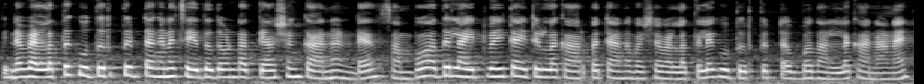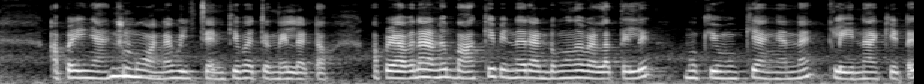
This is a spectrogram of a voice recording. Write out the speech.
പിന്നെ വെള്ളത്തിൽ കുതിർത്തിട്ട് അങ്ങനെ ചെയ്തതുകൊണ്ട് അത്യാവശ്യം കനുണ്ട്. സംഭവം അത് ലൈറ്റ് വെയിറ്റ് ആയിട്ടുള്ള കാർപ്പറ്റാണ് പക്ഷേ വെള്ളത്തിൽ കുതിർത്തിട്ടുമ്പോൾ നല്ല കനാണ്. അപ്പോൾ ഞാൻ മോനെ വിളിച്ച് എനിക്ക് പറ്റുന്നില്ല കേട്ടോ അപ്പോഴവനാണ് ബാക്കി പിന്നെ രണ്ട് മൂന്ന് വെള്ളത്തിൽ മുക്കി മുക്കി അങ്ങനെ ക്ലീൻ ആക്കിയിട്ട്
